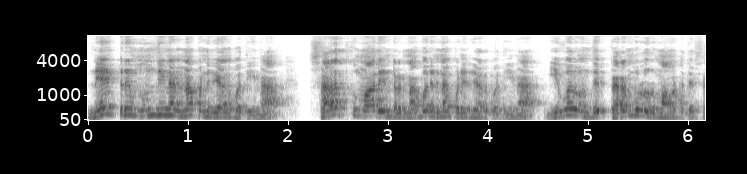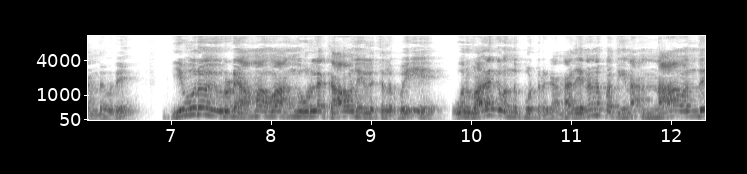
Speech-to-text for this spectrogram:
நேற்று முன்தினம் என்ன பண்ணிருக்காங்க பாத்தீங்கன்னா சரத்குமார் என்ற நபர் என்ன பண்ணிருக்காரு பாத்தீங்கன்னா இவர் வந்து பெரம்பலூர் மாவட்டத்தை சேர்ந்தவர். இவரும் இவருடைய அம்மாவும் அங்க உள்ள காவல் நிலையத்துல போய் ஒரு வழக்கு வந்து போட்டிருக்காங்க. அது என்னன்னு பாத்தீங்கன்னா நான் வந்து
